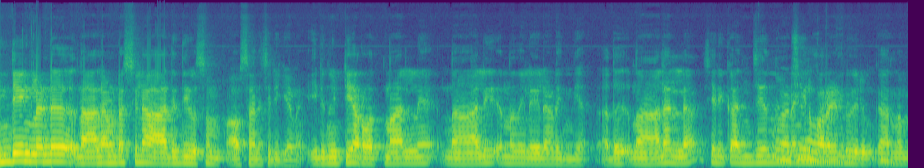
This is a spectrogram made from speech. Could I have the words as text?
ഇന്ത്യ ഇംഗ്ലണ്ട് നാലാം ടെസ്റ്റിലെ ആദ്യ ദിവസം അവസാനിച്ചിരിക്കുകയാണ്. ഇരുന്നൂറ്റി അറുപത്തിനാലിന് നാല് എന്ന നിലയിലാണ് ഇന്ത്യ. അത് നാലല്ല ശരിക്കും അഞ്ച് എന്ന് വേണമെങ്കിൽ പറയേണ്ടി വരും. കാരണം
